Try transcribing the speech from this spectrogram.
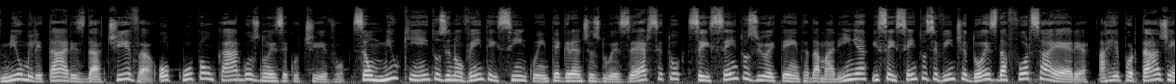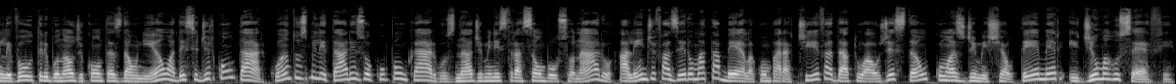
mil militares da ativa ocupam cargos no executivo. São 1.595 integrantes do Exército, 680 da Marinha e 622 da Força Aérea. A reportagem levou o Tribunal de Contas da União a decidir contar quantos militares ocupam cargos na administração Bolsonaro, além de fazer uma tabela comparativa da atual gestão com as de Michel Temer e Dilma Rousseff.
